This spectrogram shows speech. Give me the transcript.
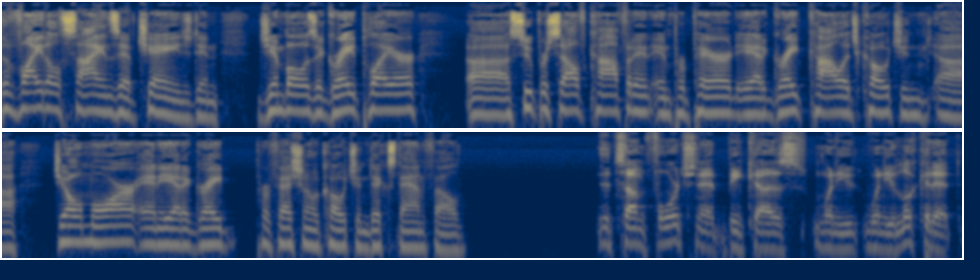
the vital signs have changed. And Jimbo is a great player, uh, super self confident and prepared. He had a great college coach in uh, Joe Moore, and he had a great professional coach in Dick Stanfel. It's unfortunate because when you when you look at it,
